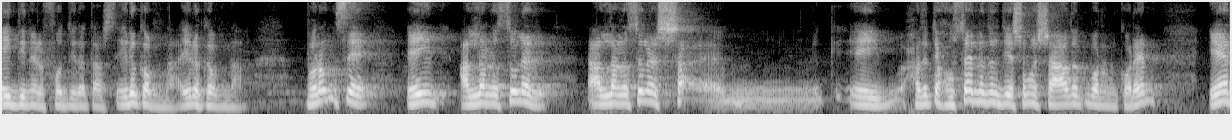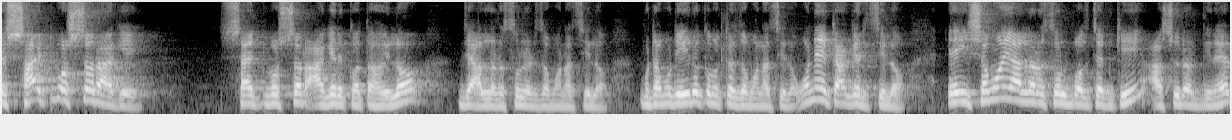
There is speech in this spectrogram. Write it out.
এই দিনের ফজিলত আসছে। এরকম না এরকম না। বরং সে এই আল্লাহ রসুলের আল্লাহ রসুলের এই হজরত হুসাইন রাদির যে সময় শাহাদত বরণ করেন, এর ষাট বছর আগে, ষাট বছর আগের কথা হইল যে আল্লাহ রসুলের জমানা ছিল। মোটামুটি এইরকম একটা জমানা ছিল অনেক আগের ছিল। এই সময় আল্লাহ রসুল বলছেন কি আশুরার দিনের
